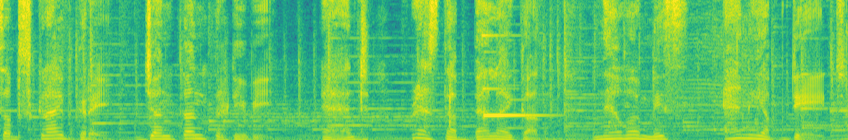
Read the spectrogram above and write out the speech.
सब्सक्राइब करें Janatantra TV and press the bell icon. Never miss any update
